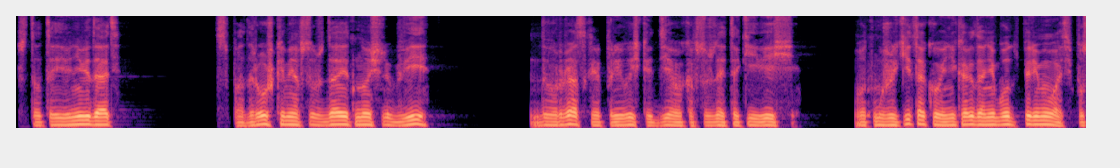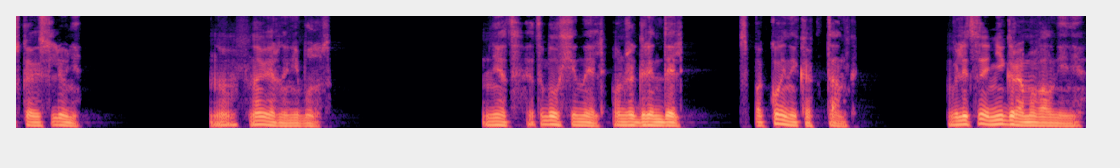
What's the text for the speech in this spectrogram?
Что-то ее не видать. С подружками обсуждает ночь любви. Дурацкая привычка девок обсуждать такие вещи. Вот мужики такое никогда не будут перемывать, пуская слюни. Ну, наверное, не будут. Нет, это был Хинель, он же Гриндель. Спокойный, как танк. В лице ни грамма волнения.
